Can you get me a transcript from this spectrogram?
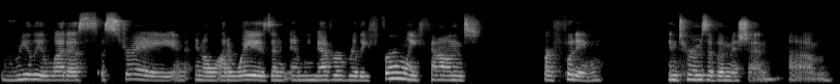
really led us astray in, in a lot of ways. And, and we never really firmly found our footing in terms of a mission. Um,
